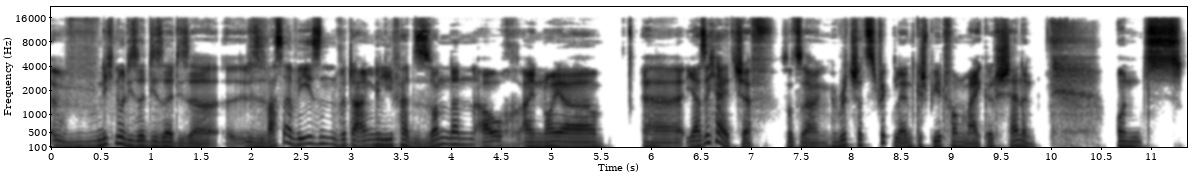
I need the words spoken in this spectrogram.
äh, nicht nur dieser, dieser, dieser, äh, dieses Wasserwesen wird da angeliefert, sondern auch ein neuer, äh, ja, Sicherheitschef, sozusagen, Richard Strickland, gespielt von Michael Shannon. Und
